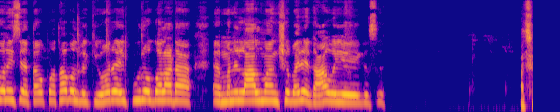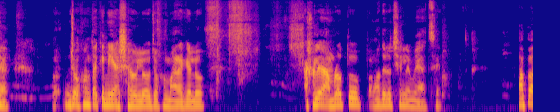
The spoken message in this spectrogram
করেছে তাও কথা বলবে কি? ওর এই পুরো গলাটা মানে লাল মাংস বাইরে গা হয়ে গেছে। আচ্ছা যখন তাকে নিয়ে আসা হলো যখন মারা গেল আসলে আমরাও তো আমাদেরও ছেলে মেয়ে আছে। পাপা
